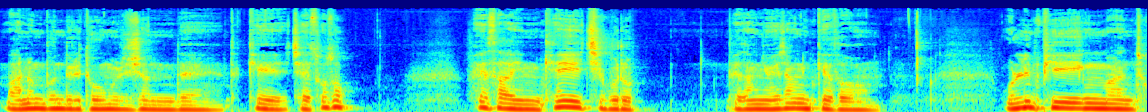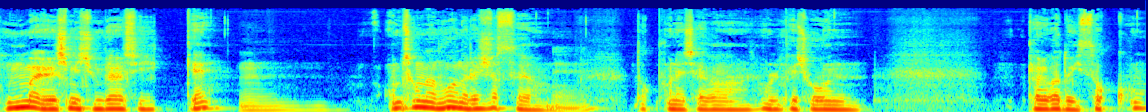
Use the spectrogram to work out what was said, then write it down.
많은 분들이 도움을 주셨는데 특히 제 소속 회사인 KH그룹 배상용 회장님께서 올림픽만 정말 열심히 준비할 수 있게 음, 엄청난 후원을 해주셨어요. 네. 덕분에 제가 올림픽 좋은 결과도 있었고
